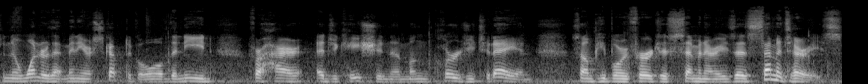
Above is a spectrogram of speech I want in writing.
So, no wonder that many are skeptical of the need for higher education among clergy today. And some people refer to seminaries as cemeteries.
